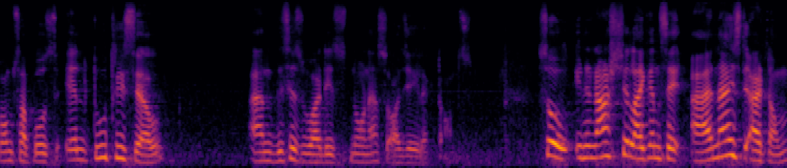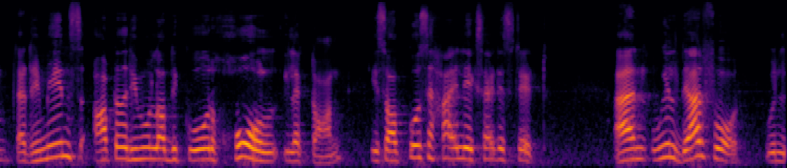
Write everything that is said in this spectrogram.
from suppose L23 cell. And this is what is known as Auger electrons. So, in a nutshell I can say ionized atom that remains after the removal of the core hole electron is of course a highly excited state. And will therefore will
